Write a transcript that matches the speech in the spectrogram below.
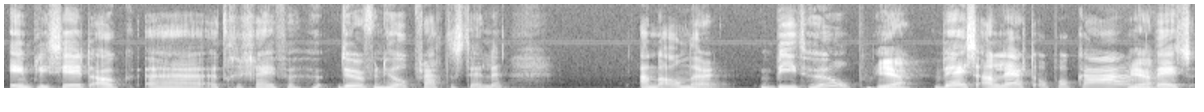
impliceert ook eh, het gegeven een hulpvraag te stellen aan de ander. Bied hulp. Ja, Wees alert op elkaar. Ja. Wees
